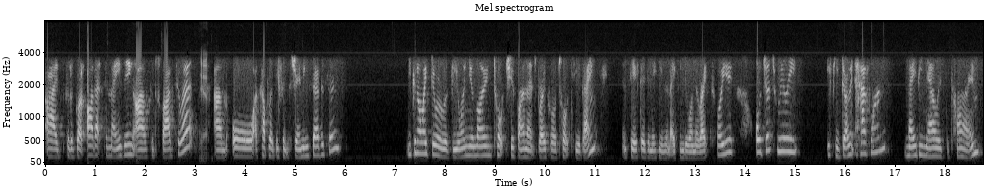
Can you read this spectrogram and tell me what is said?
I'd sort of got, oh, that's amazing, I'll subscribe to it, Yeah. um, or a couple of different streaming services. You can always do a review on your loan, talk to your finance broker or talk to your bank and see if there's anything that they can do on the rates for you. Or just really, if you don't have one, maybe now is the time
